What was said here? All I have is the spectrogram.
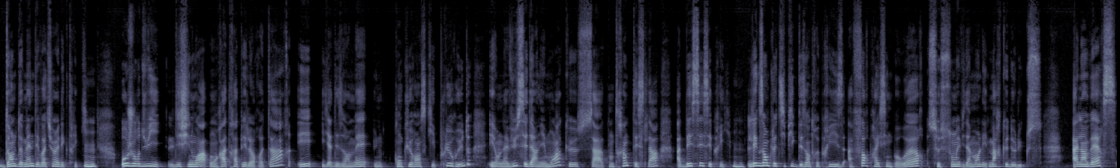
dans le domaine des voitures électriques. Mhm. Aujourd'hui, les Chinois ont rattrapé leur retard et il y a désormais une concurrence qui est plus rude et on a vu ces derniers mois que ça a contraint Tesla à baisser ses prix. Mhm. L'exemple typique des entreprises à fort pricing power, ce sont évidemment les marques de luxe. À l'inverse,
